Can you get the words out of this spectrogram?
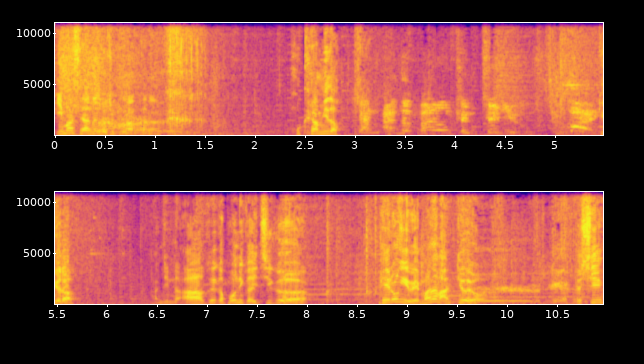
이 맛에 하는 거죠 블랑카는 호쾌합니다. 뛰어라. 안 뛴다. 아 그러니까 보니까 이 지금 페이롱이 웬만하면 안 뛰어요. 대시?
